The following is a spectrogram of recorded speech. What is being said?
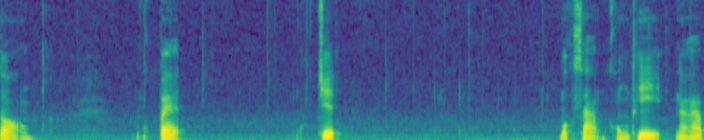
สองบวกแปดบวกเจ็ดบวกสามคงที่นะครับ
